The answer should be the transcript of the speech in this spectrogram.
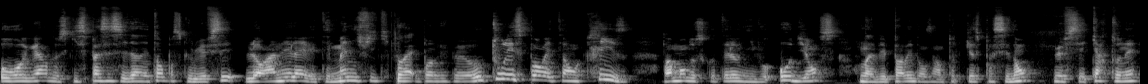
au regard de ce qui se passait ces derniers temps parce que l'UFC, leur année là, elle était magnifique. Ouais. Du point de vue PVO. Tous les sports étaient en crise. Vraiment de ce côté-là au niveau audience, on avait parlé dans un podcast précédent, l'UFC cartonnait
